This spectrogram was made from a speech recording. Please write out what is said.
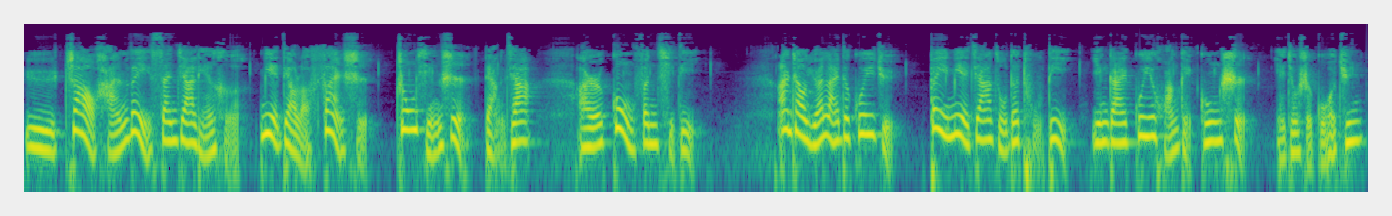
与赵、韩、魏三家联合，灭掉了范氏、中行氏两家，而共分其地。按照原来的规矩，被灭家族的土地应该归还给公室，也就是国君。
